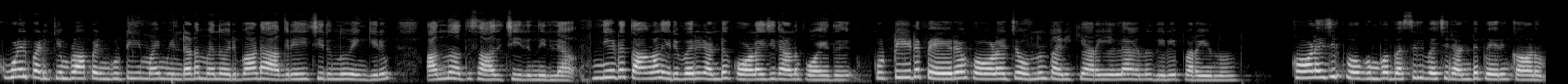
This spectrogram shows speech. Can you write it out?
സ്കൂളിൽ പഠിക്കുമ്പോൾ ആ പെൺകുട്ടിയുമായി മിണ്ടണം എന്ന് ഒരുപാട് ആഗ്രഹിച്ചിരുന്നുവെങ്കിലും അന്ന് അത് സാധിച്ചിരുന്നില്ല. പിന്നീട് താങ്കൾ ഇരുവരും രണ്ട് കോളേജിലാണ് പോയത്. കുട്ടിയുടെ പേരോ കോളേജോ ഒന്നും തനിക്ക് അറിയില്ല എന്ന് ദിലീപ് പറയുന്നു. കോളേജിൽ പോകുമ്പോൾ ബസ്സിൽ വെച്ച് രണ്ടു പേരും കാണും.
